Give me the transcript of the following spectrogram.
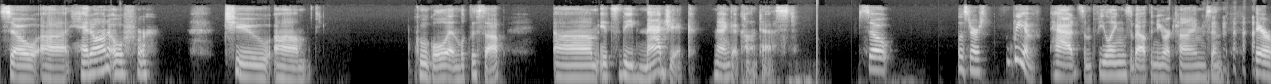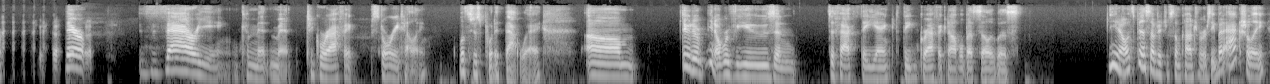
So uh, head on over to um, Google and look this up. Um, it's the Magic Manga Contest. So, listeners, we have had some feelings about the New York Times and their their varying commitment to graphic storytelling. Let's just put it that way. Um, due to you know reviews and the fact that they yanked the graphic novel bestseller list, you know it's been a subject of some controversy. But actually,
